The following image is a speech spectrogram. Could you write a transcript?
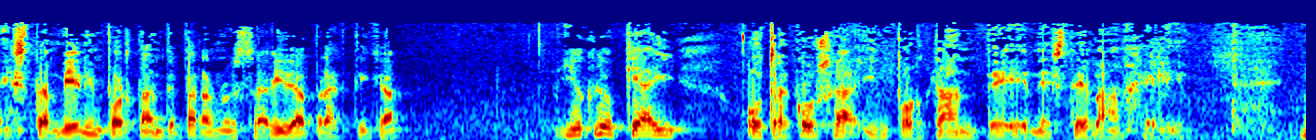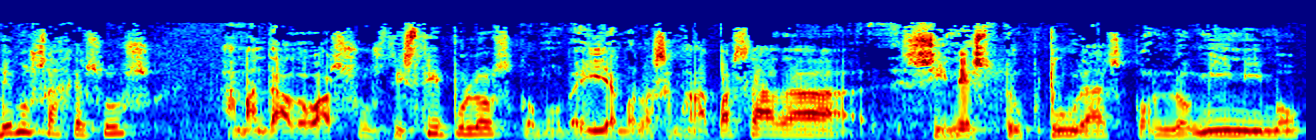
es también importante para nuestra vida práctica, yo creo que hay otra cosa importante en este Evangelio. Vemos a Jesús ha mandado a sus discípulos, como veíamos la semana pasada, sin estructuras, con lo mínimo,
